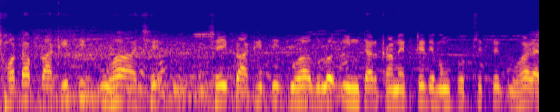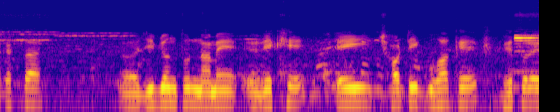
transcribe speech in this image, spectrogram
ছটা প্রাকৃতিক গুহা আছে। সেই প্রাকৃতিক গুহাগুলো ইন্টার কানেক্টেড এবং প্রত্যেকটা গুহার এক একটা জীবজন্তুর নামে রেখে এই ছটি গুহাকে ভেতরে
